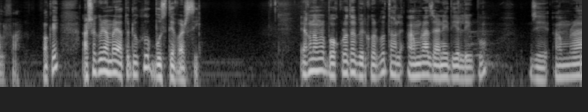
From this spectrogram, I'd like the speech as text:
আলফা ওকে আশা করি আমরা এতটুকু বুঝতে পারছি। এখন আমরা বক্রতা বের করব, তাহলে আমরা জানি দিয়ে লিখব যে আমরা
